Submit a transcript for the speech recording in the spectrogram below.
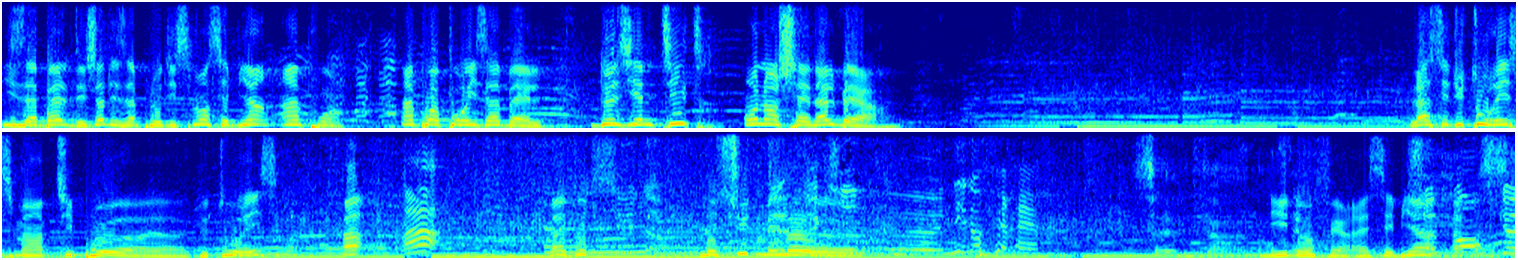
Isabelle, déjà des applaudissements, c'est bien un point. Un point pour Isabelle. Deuxième titre, on enchaîne. Albert. Là, c'est du tourisme, un petit peu euh, de tourisme. Ah, Ah non, il faut le sud, mais le Euh, Nino Ferrer. Nino Ferret, c'est bien. Je pense bon. que.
